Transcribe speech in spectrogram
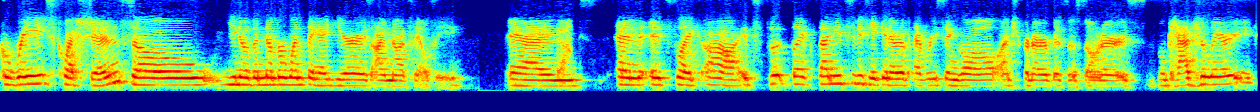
Great question. So, you know, the number one thing I hear is I'm not salesy. And yeah and it's like ah it's the, like that needs to be taken out of every single entrepreneur business owner's vocabulary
